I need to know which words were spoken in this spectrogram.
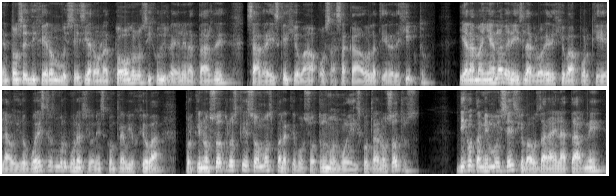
Entonces dijeron Moisés y Aarón a todos los hijos de Israel en la tarde, sabréis que Jehová os ha sacado la tierra de Egipto. Y a la mañana veréis la gloria de Jehová, porque él ha oído vuestras murmuraciones contra Jehová, porque nosotros que somos para que vosotros murmuréis contra nosotros. Dijo también Moisés, Jehová os dará en la tarde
